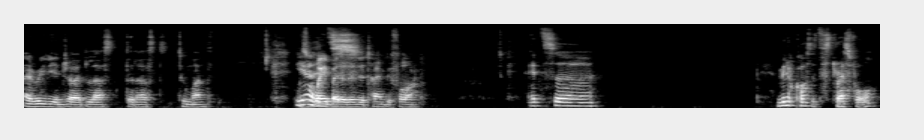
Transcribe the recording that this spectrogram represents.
I really enjoyed the last the last two months. It was Yeah, way better than the time before. It's uh I mean of course it's stressful.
